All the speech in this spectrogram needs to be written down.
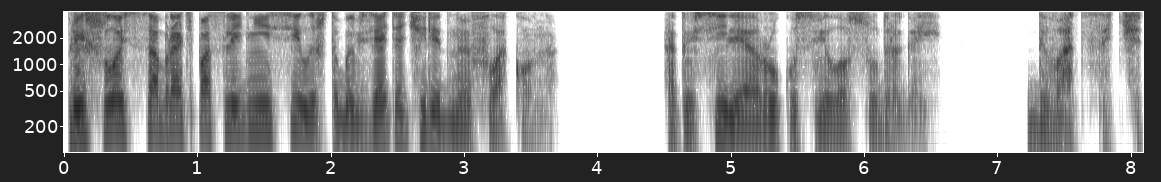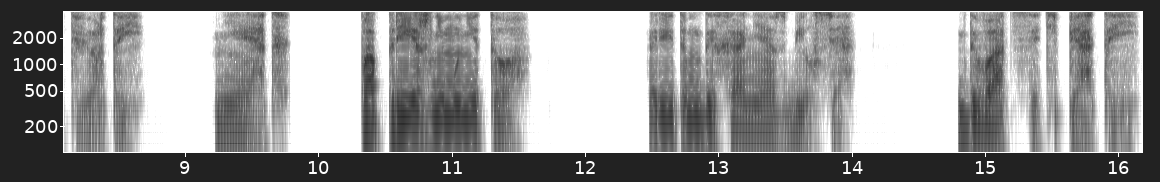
Пришлось собрать последние силы, чтобы взять очередной флакон. От усилия руку свело судорогой. Двадцать четвертый. Нет, по-прежнему не то. Ритм дыхания сбился. Двадцать пятый.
